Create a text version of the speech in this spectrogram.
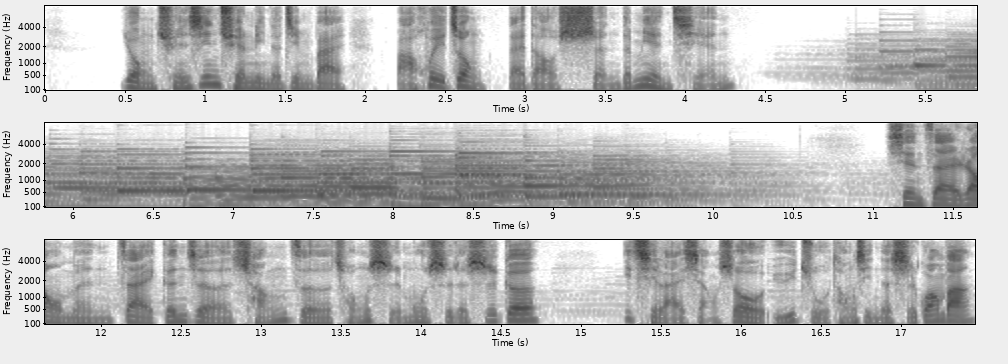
用全心全灵的敬拜，把会众带到神的面前。现在，让我们再跟着长泽重史牧师的诗歌，一起来享受与主同行的时光吧。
